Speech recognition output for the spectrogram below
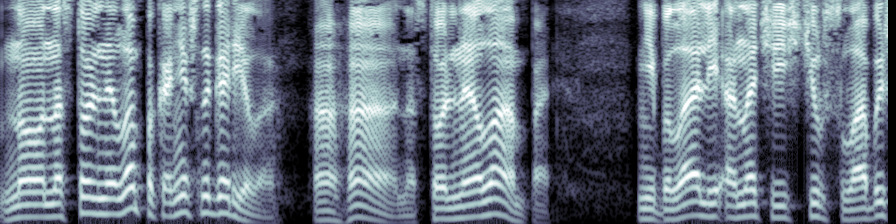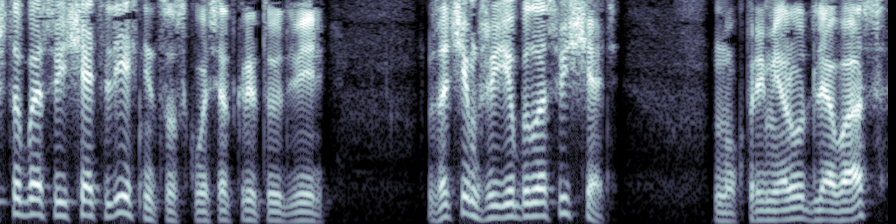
Но настольная лампа, конечно, горела. Ага, настольная лампа. Не была ли она чересчур слабой, чтобы освещать лестницу сквозь открытую дверь? Зачем же ее было освещать? Ну, к примеру, для вас,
